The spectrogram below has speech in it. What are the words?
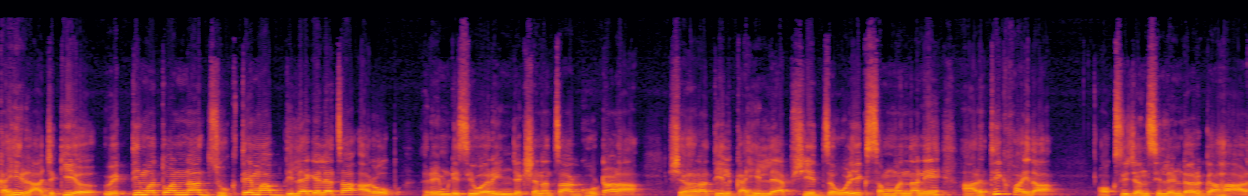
काही राजकीय व्यक्तिमत्वांना झुकते माप दिल्या गेल्याचा आरोप रेमडेसिवीर इंजेक्शनचा घोटाळा शहरातील काही लॅबशी जवळीक संबंधाने आर्थिक फायदा ऑक्सिजन सिलेंडर गहाळ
